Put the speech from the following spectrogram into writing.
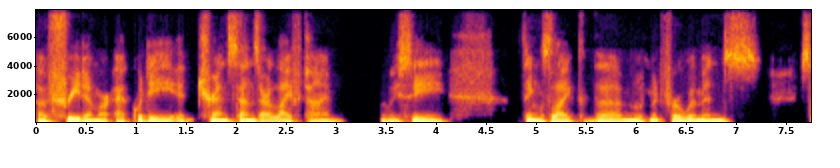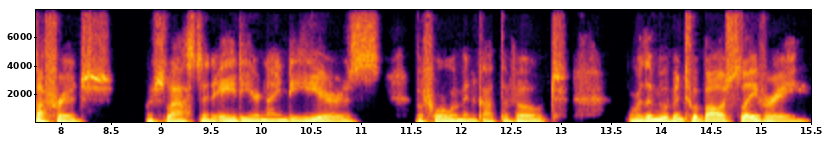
of freedom or equity, it transcends our lifetime. We see things like the movement for women's suffrage, which lasted 80 or 90 years before women got the vote, or the movement to abolish slavery,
